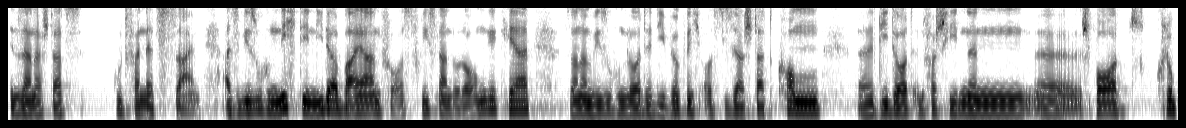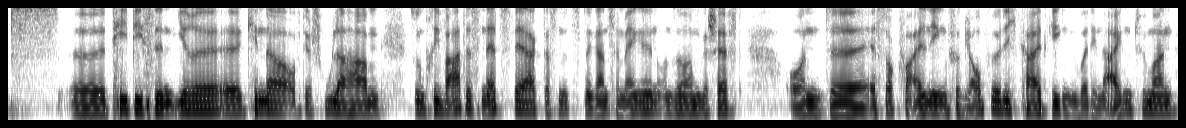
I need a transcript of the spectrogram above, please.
in seiner Stadt gut vernetzt sein. Also wir suchen nicht den Niederbayern für Ostfriesland oder umgekehrt, sondern wir suchen Leute, die wirklich aus dieser Stadt kommen, äh, die dort in verschiedenen äh, Sportclubs äh, tätig sind, ihre Kinder auf der Schule haben. So ein privates Netzwerk, das nützt eine ganze Menge in unserem Geschäft. Und äh, es sorgt vor allen Dingen für Glaubwürdigkeit gegenüber den Eigentümern,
